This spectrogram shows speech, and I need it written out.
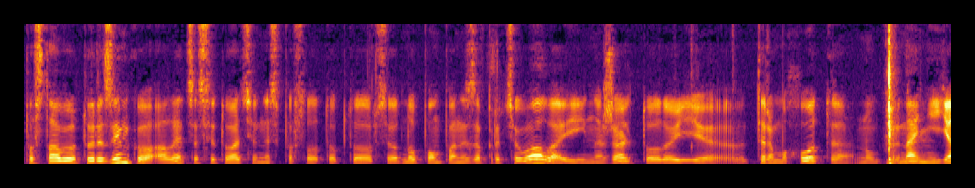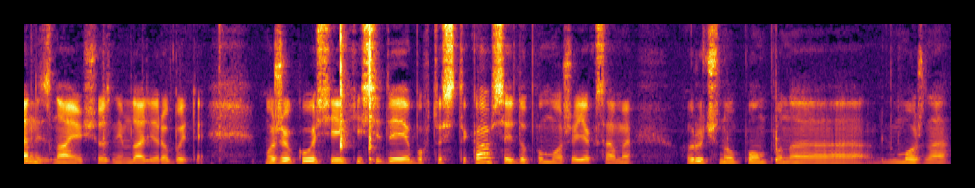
Поставив ту резинку, але це ситуацію не спасло. Тобто все одно помпа не запрацювала, і, на жаль, той е, термоход, е, ну, принаймні я не знаю, що з ним далі робити. Може, у когось є якісь ідеї, або хтось стикався і допоможе, як саме ручну помпу на... можна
